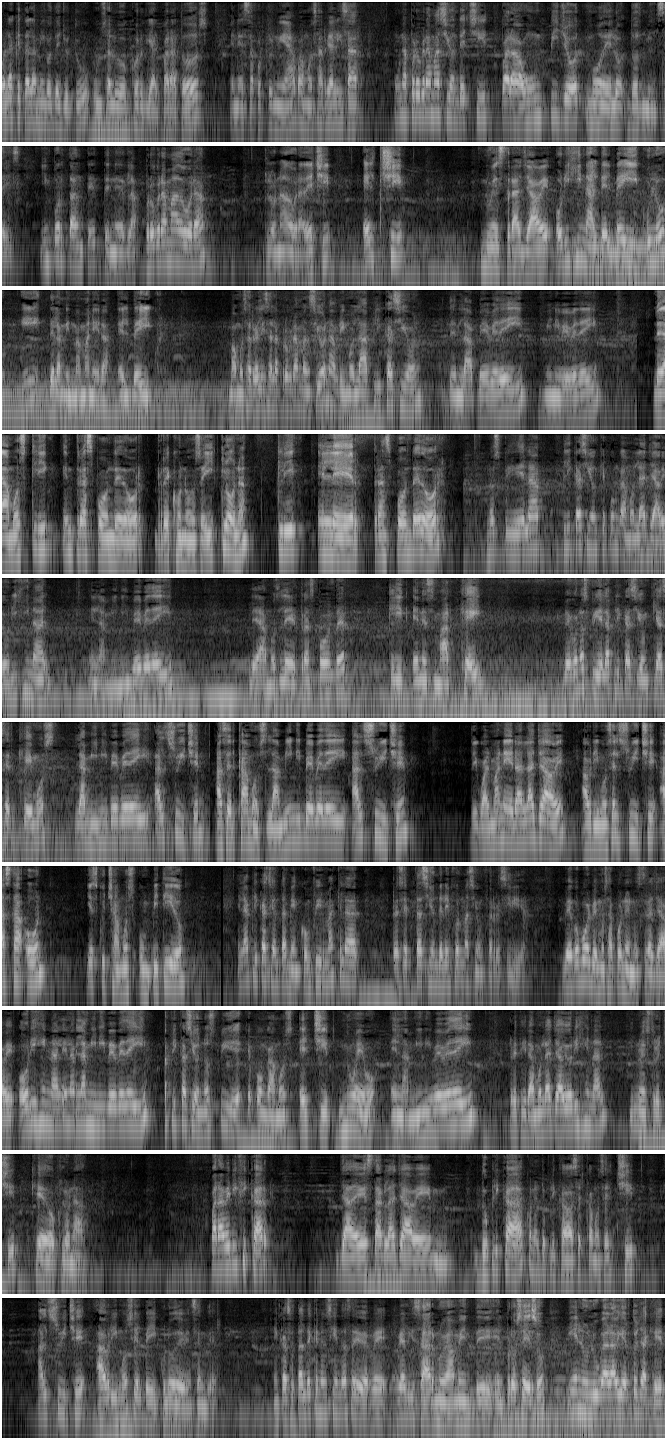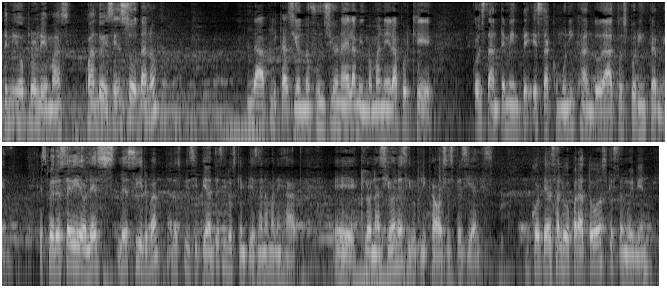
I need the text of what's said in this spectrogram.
Hola, ¿qué tal amigos de YouTube? Un saludo cordial para todos. En esta oportunidad vamos a realizar una programación de chip para un Peugeot modelo 2006. Importante tener la programadora, clonadora de chip, el chip, nuestra llave original del vehículo y de la misma manera el vehículo. Vamos a realizar la programación, abrimos la aplicación de la BBDI, mini BBDI le damos clic en transpondedor, reconoce y clona. Clic en leer transpondedor. Nos pide la aplicación que pongamos la llave original en la mini BBDI. Le damos leer transponder. Clic en Smart Key. Luego nos pide la aplicación que acerquemos la mini BBDI al switch. Acercamos la mini BBDI al switch de igual manera, la llave, abrimos el switch hasta on y escuchamos un pitido. En la aplicación también confirma que la receptación de la información fue recibida. Luego volvemos a poner nuestra llave original en la, mini BBDI. La aplicación nos pide que pongamos el chip nuevo en la mini BBDI. Retiramos la llave original y nuestro chip quedó clonado. Para verificar ya debe estar la llave mm, duplicada. Con el duplicado acercamos el chip al switch, abrimos y el vehículo debe encender. En caso tal de que no encienda se debe realizar nuevamente el proceso y en un lugar abierto ya que he tenido problemas cuando es en sótano la aplicación no funciona de la misma manera porque constantemente está comunicando datos por internet. Espero este video les, les sirva a los principiantes y los que empiezan a manejar eh, clonaciones y duplicados especiales. Un cordial saludo para todos, que estén muy bien.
